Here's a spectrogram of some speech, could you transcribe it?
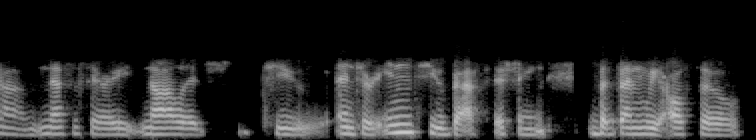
um, necessary knowledge to enter into bass fishing. But then we also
